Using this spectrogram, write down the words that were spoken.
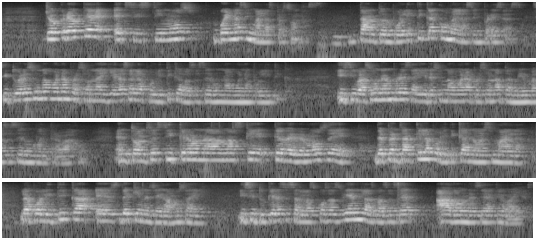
Yo creo que existimos buenas y malas personas, tanto en política como en las empresas. Si tú eres una buena persona y llegas a la política, vas a hacer una buena política. Y si vas a una empresa y eres una buena persona, también vas a hacer un buen trabajo. Entonces sí creo nada más que, que debemos de, de pensar que la política no es mala. La política es de quienes llegamos ahí. Y si tú quieres hacer las cosas bien, las vas a hacer a donde sea que vayas.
